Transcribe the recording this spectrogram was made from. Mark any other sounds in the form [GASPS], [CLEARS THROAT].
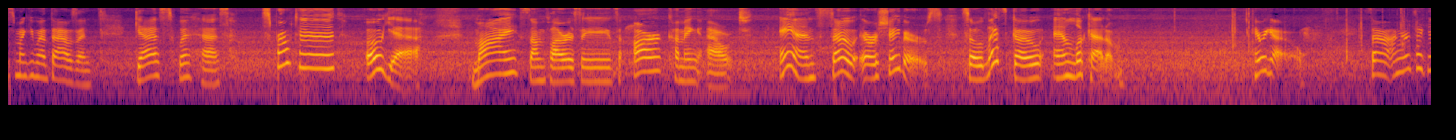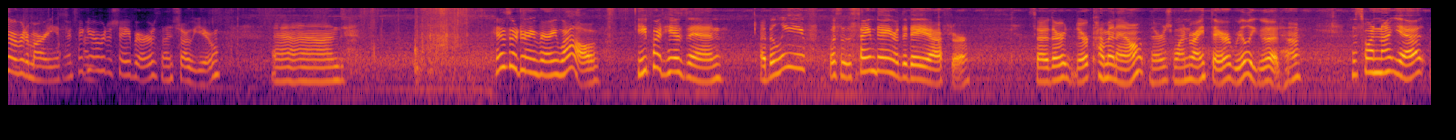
guys, Monkey 1000. Guess what has sprouted? Oh yeah, my sunflower seeds are coming out. And so are Shea Bear's. So let's go and look at them. Here we go. So I'm going to take you over to Marty's. I'm going to take you over to Shea Bears and show you. And his are doing very well. He put his in, I believe, was it the same day or the day after? So they're, they're coming out. There's one right there. Really good, huh? This one not yet.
